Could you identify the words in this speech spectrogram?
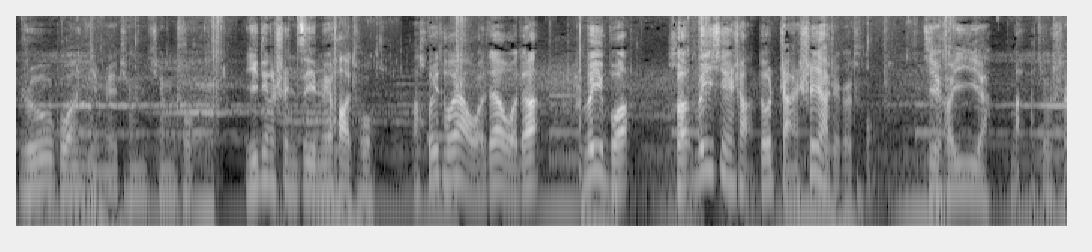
如果你没听清楚，一定是你自己没画图啊！回头呀，我在我的微博和微信上都展示一下这个图，几何意义啊，那就是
